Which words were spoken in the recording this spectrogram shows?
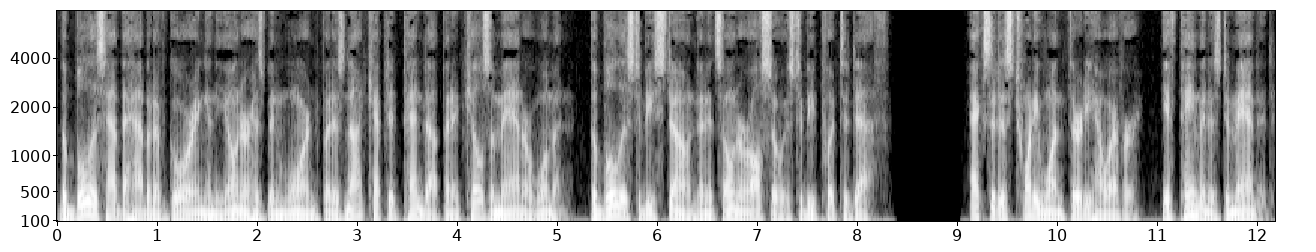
the bull has had the habit of goring and the owner has been warned but has not kept it penned up and it kills a man or woman, the bull is to be stoned and its owner also is to be put to death. Exodus 21:30 However, if payment is demanded,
